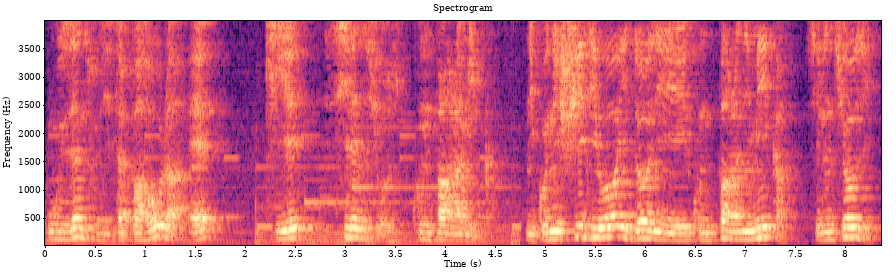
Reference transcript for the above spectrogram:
Il di questa parola è che è silenzioso, non parla mica. Ne conoscete voi donne che parlano mica, silenziosi?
